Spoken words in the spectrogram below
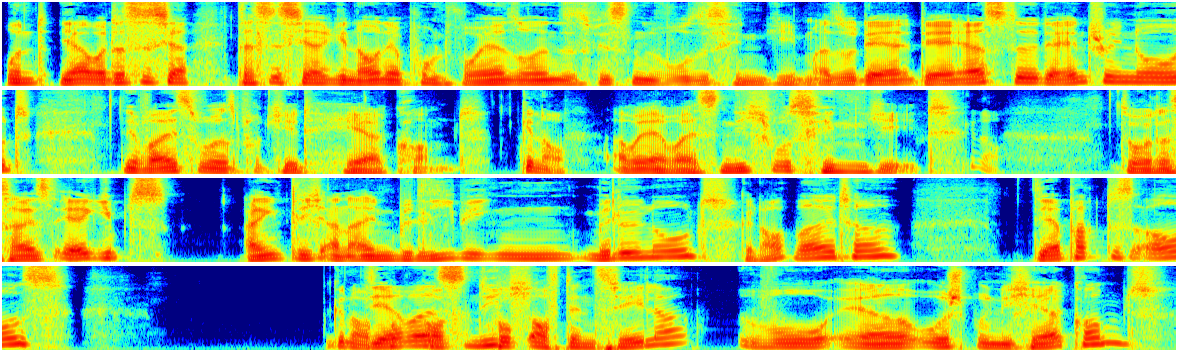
Und Ja, aber das ist ja, das ist ja genau der Punkt. Woher sollen sie es wissen, wo sie es hingeben? Also der, der erste, der Entry Node, der weiß, wo das Paket herkommt. genau, Aber er weiß nicht, wo es hingeht. Genau. So, das heißt, er gibt's eigentlich an einen beliebigen Middle Node genau, weiter. Der packt es aus, genau. Der guckt, weiß auf, nicht- guckt auf den Zähler. wo er ursprünglich herkommt,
